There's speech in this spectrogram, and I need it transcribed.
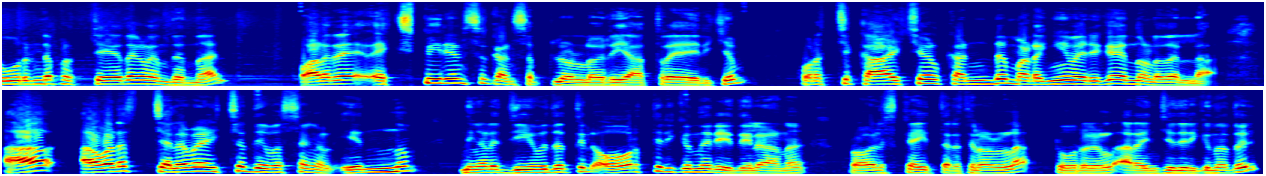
ടൂറിന്റെ പ്രത്യേകതകൾ എന്തെന്നാൽ വളരെ എക്സ്പീരിയൻസ് കൺസെപ്റ്റിലുള്ള ഒരു യാത്രയായിരിക്കും. കുറച്ച് കാഴ്ചകൾ കണ്ട് മടങ്ങി വരിക എന്നുള്ളതല്ല. ആ അവിടെ ചെലവഴിച്ച ദിവസങ്ങൾ എന്നും നിങ്ങളുടെ ജീവിതത്തിൽ ഓർത്തിരിക്കുന്ന രീതിയിലാണ് റോയൽ സ്കൈ ഇത്തരത്തിലുള്ള ടൂറുകൾ അറേഞ്ച് ചെയ്തിരിക്കുന്നത്.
